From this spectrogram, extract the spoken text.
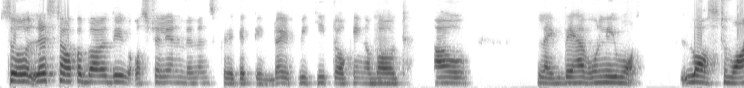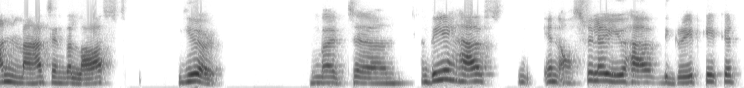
so let's talk about the Australian women's cricket team, right? We keep talking about how, like, they have only won, lost one match in the last year. But um, they have in australia you have the great cricket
